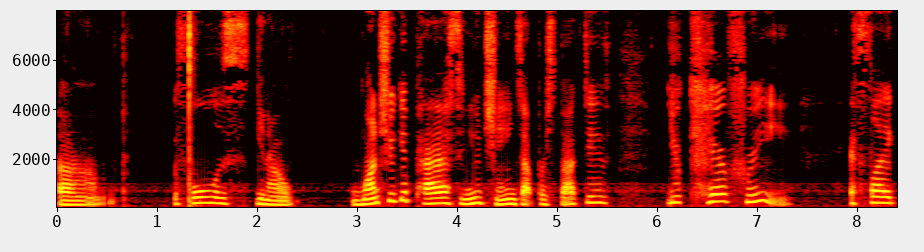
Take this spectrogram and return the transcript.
Um, the fool is, you know, once you get past and you change that perspective, you're carefree. It's like,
